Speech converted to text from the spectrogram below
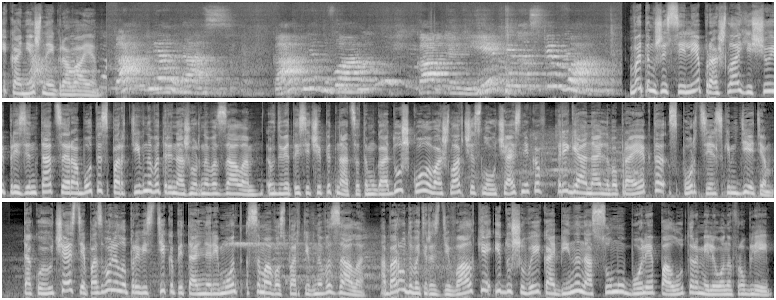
и, конечно, игровая. Капля раз, капля два, капля медленно сперва. В этом же селе прошла еще и презентация работы спортивного тренажерного зала. В 2015 году школа вошла в число участников регионального проекта «Спорт сельским детям». Такое участие позволило провести капитальный ремонт самого спортивного зала, оборудовать раздевалки и душевые кабины на сумму более полутора миллионов рублей.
